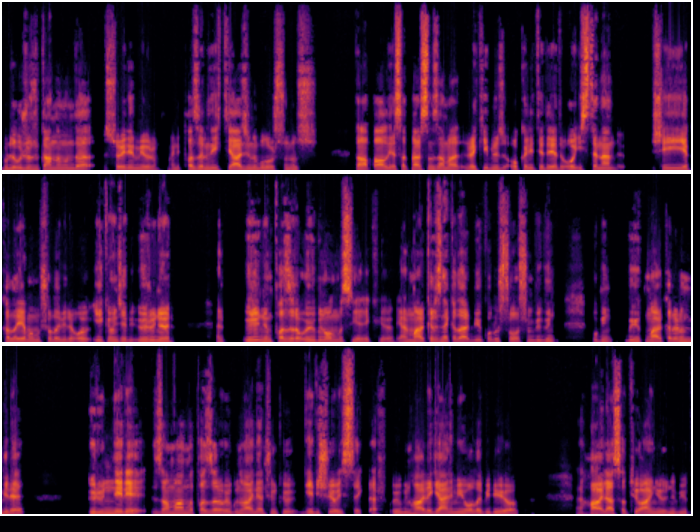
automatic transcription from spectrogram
Burada ucuzluk anlamında söylemiyorum. Hani pazarın ihtiyacını bulursunuz. Daha pahalıya satarsınız ama rakibiniz o kalitede ya da o istenen şeyi yakalayamamış olabilir. O ilk önce bir ürünü, hani ürünün pazara uygun olması gerekiyor. Yani markanız ne kadar büyük olursa olsun bugün bugün büyük markaların bile ürünleri zamanla pazara uygun hâle çünkü gelişiyor istekler. Uygun hâle gelmiyor olabiliyor. Yani hâlâ satıyor aynı ürünü büyük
